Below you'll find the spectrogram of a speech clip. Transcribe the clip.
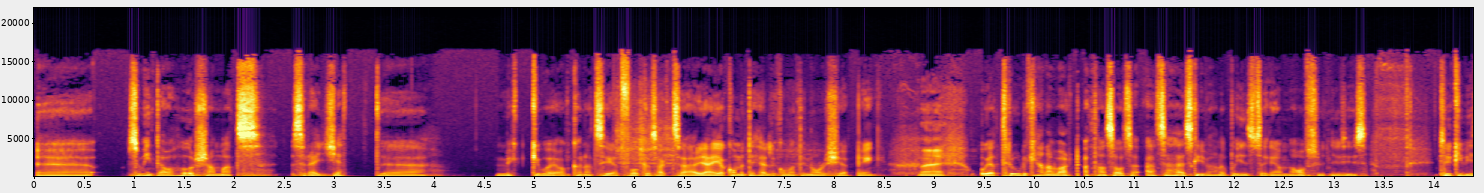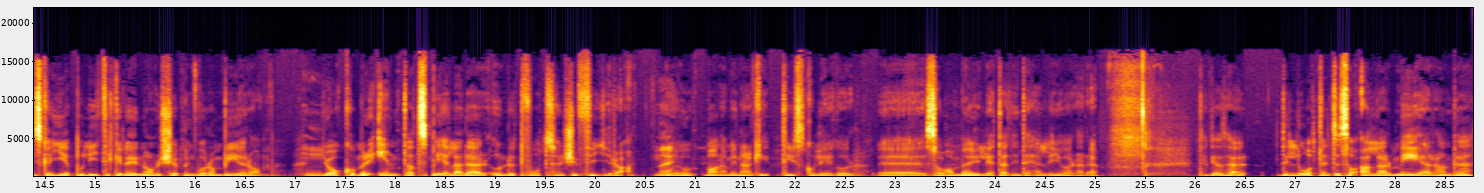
Eh, som inte har hörsammats sådär jättemycket vad jag har kunnat se. Att folk har sagt så här, ja, jag kommer inte heller komma till Norrköping. Nej. Och jag tror det kan ha varit att han sa så här, så här skriver han på Instagram avslutningsvis. Tycker vi ska ge politikerna i Norrköping vad de ber om. Mm. Jag kommer inte att spela där under 2024. Nej. Och jag uppmanar mina artistkollegor eh, som har möjlighet att inte heller göra det. Tänkte jag så här, det låter inte så alarmerande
